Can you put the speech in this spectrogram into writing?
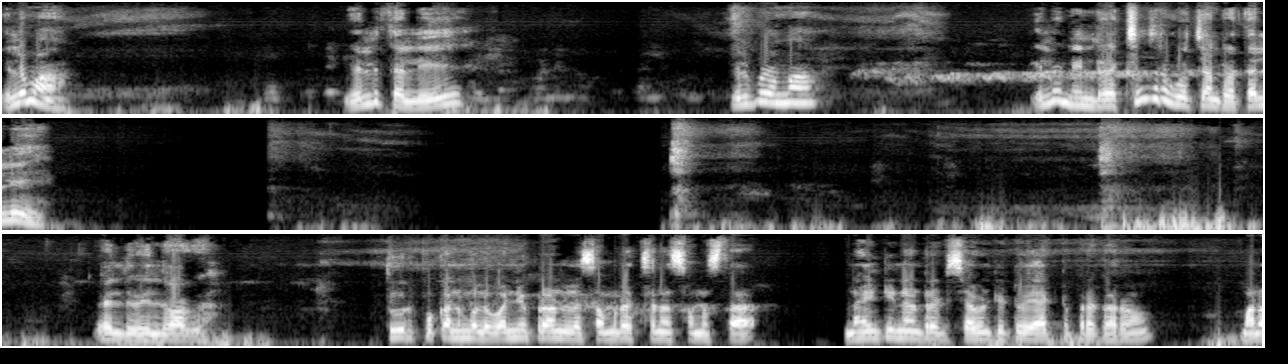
నీళ్ళు వెళ్ళి తల్లి. వెళ్ళిపోయమ్మా. ఇల్లు నేను రక్షించడానికి వచ్చాను రా తల్లి. వెళ్దు వెళ్దు ఆగు. తూర్పు కనుమల వన్యప్రాణుల సంరక్షణ సంస్థ nineteen hundred seventy two act ప్రకారం మన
